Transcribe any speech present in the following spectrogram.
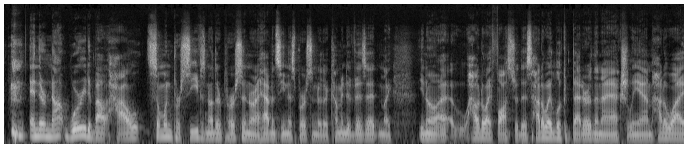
and they're not worried about how someone perceives another person or i haven't seen this person or they're coming to visit and like you know I, how do i foster this how do i look better than i actually am how do i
